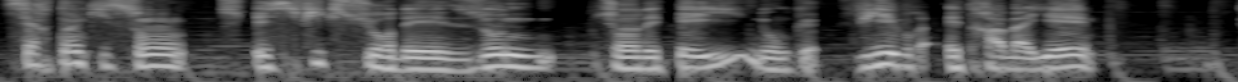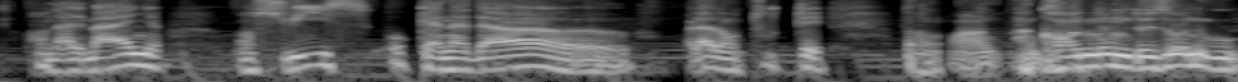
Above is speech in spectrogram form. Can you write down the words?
certains qui sont spécifiques sur des zones, sur des pays, donc vivre et travailler en Allemagne, en Suisse, au Canada, euh, voilà, dans les, un, grand nombre de zones où,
